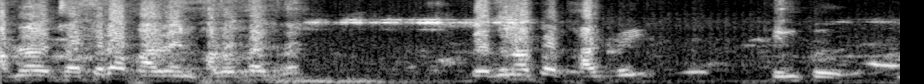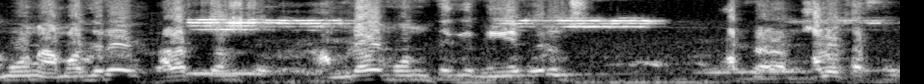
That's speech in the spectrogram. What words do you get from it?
আপনারা যতটা পারবেন ভালো থাকবেন। বেদনা তো থাকবেই, কিন্তু মন আমাদেরও খারাপ আমরাও মন থেকে ভেঙে পড়েছি। আপনারা ভালো থাকুন।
